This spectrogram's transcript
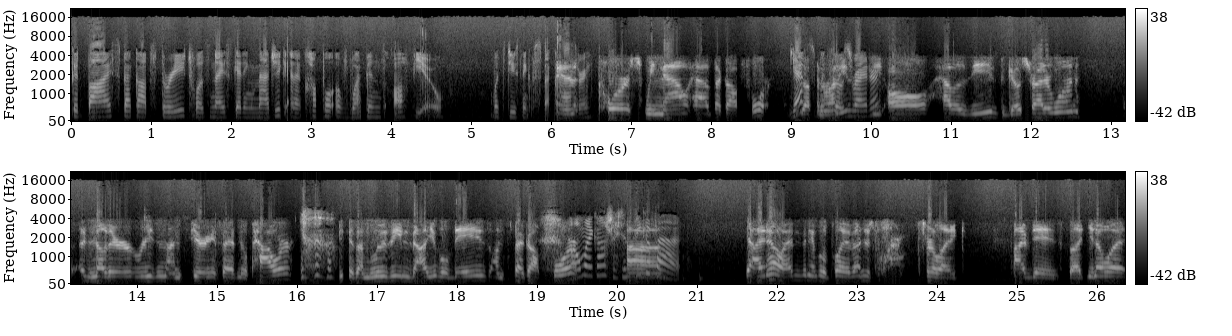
Goodbye, Spec Ops 3. Twas nice getting magic and a couple of weapons off you. What did you think of Spec Ops and 3? And of course, we now have Spec Ops 4. Yes, up and with running. Ghost Rider. The All Hallows Eve, the Ghost Rider one. Another reason I'm furious I have no power because I'm losing valuable days on Spec Ops 4. Oh my gosh, I didn't think of Um, that. Yeah, I know. I haven't been able to play Avengers for like five days, but you know what?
